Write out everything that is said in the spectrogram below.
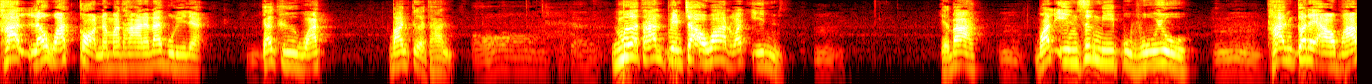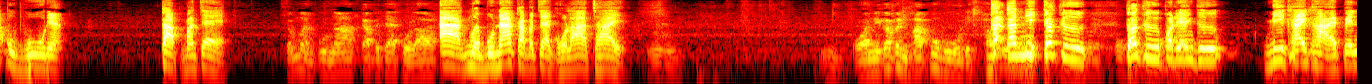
ท่านแล้ววัดก่อนนำมาทานในราชบุรีเนี่ย ก็คือวัดบ้านเกิดท่าน อ๋อเข้าใจแล้วเมื่อท่านเป็นเจ้าอาวาสวัดอินทร์อืมเห็นป่ะอืมวัดอินทร์ซึ่งมีปู่ภูอยู่ อืมท่านก็ได้เอาพระปู่ภูเนี่ย กลับมาแจกก็เหมือนปูนากลับไปแจกโคราชอ่าเหมือนปูนาคกลับมาแจกโคราชใช่อืมอืมวันนี้ก็เป็นพระผู้บูดิก็ก็นี่ก็คือก็คือประเด็นคือมีใครขายเป็น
